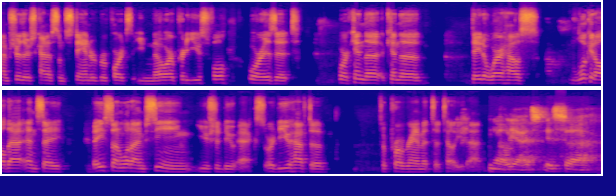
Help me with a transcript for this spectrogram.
I'm sure there's kind of some standard reports that you know are pretty useful. Or is it, or can the can the data warehouse look at all that and say based on what i'm seeing you should do x or do you have to to program it to tell you that no yeah it's it's uh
